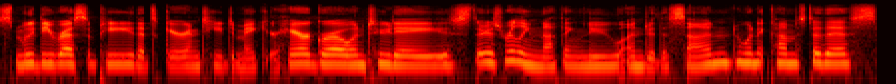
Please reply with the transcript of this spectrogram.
smoothie recipe that's guaranteed to make your hair grow in two days. There's really nothing new under the sun when it comes to this.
